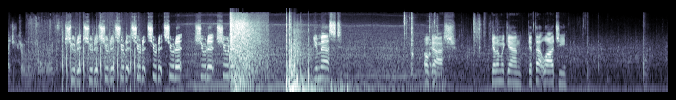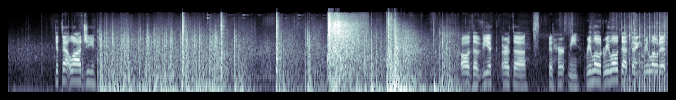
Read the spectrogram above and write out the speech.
Logi coming in from the north. Shoot it, shoot it, shoot it, shoot it, shoot it, shoot it, shoot it, shoot it, shoot it. You missed. Oh gosh. Get him again. Get that Logi. Get that Logi. Oh, the vehicle, or the, it hurt me. Reload, reload that thing, reload it.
